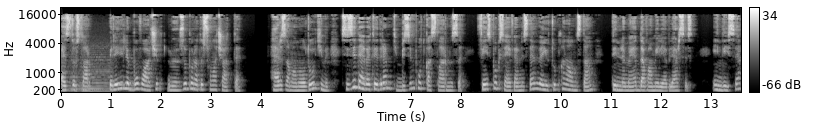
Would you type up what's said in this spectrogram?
Əziz dostlar, beləliklə bu vacib mövzu burada sona çatdı. Hər zaman olduğu kimi sizi dəvət edirəm ki, bizim podkastlarımızı Facebook səhifəmizdən və YouTube kanalımızdan dinləməyə davam edə bilərsiniz. İndi isə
